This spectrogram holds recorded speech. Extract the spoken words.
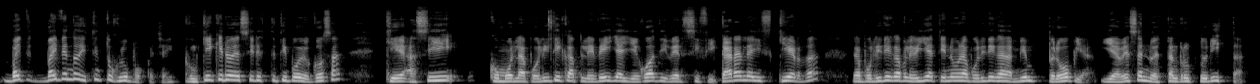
vais, vais, viendo distintos grupos, ¿cachai? ¿Con qué quiero decir este tipo de cosas? Que así como la política plebeya llegó a diversificar a la izquierda, la política plebeya tiene una política también propia y a veces no es tan rupturista.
